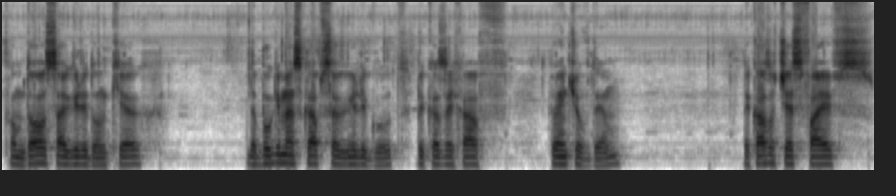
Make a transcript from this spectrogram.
From those I really don't care. The Boogeyman scraps are really good because I have 20 of them. The Castle Chest 5s,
